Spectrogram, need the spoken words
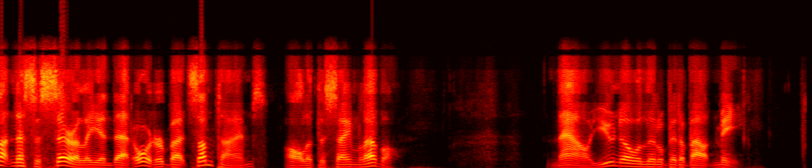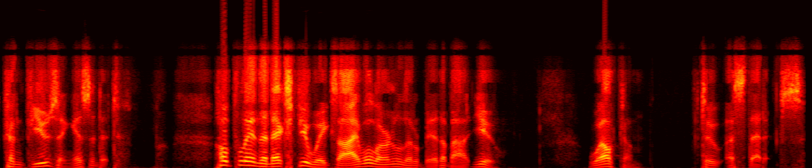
Not necessarily in that order, but sometimes all at the same level. Now you know a little bit about me. Confusing, isn't it? Hopefully in the next few weeks I will learn a little bit about you. Welcome to Aesthetics.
